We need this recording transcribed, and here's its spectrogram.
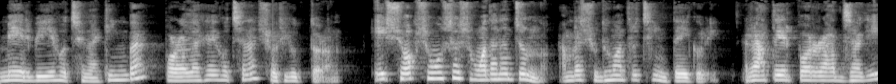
মেয়ের বিয়ে হচ্ছে না, কিংবা পড়ালেখায় হচ্ছে না সঠিক উত্তরণ। এই সব সমস্যার সমাধানের জন্য আমরা শুধুমাত্র চিন্তাই করি। রাতের পর রাত জাগি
